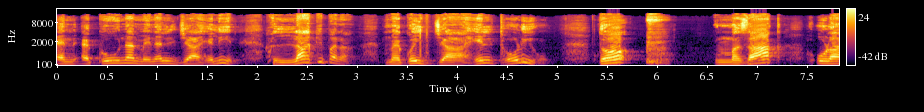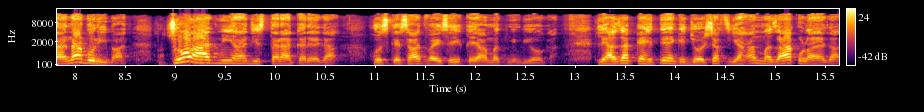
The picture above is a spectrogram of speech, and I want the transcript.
ان اکون من الجاہلین۔ اللہ کی پناہ، میں کوئی جاہل تھوڑی ہوں۔ تو مذاق اڑانا بری بات۔ جو آدمی یہاں جس طرح کرے گا، اس کے ساتھ ویسے ہی قیامت میں بھی ہوگا۔ لہٰذا کہتے ہیں کہ جو شخص یہاں مذاق اڑائے گا،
